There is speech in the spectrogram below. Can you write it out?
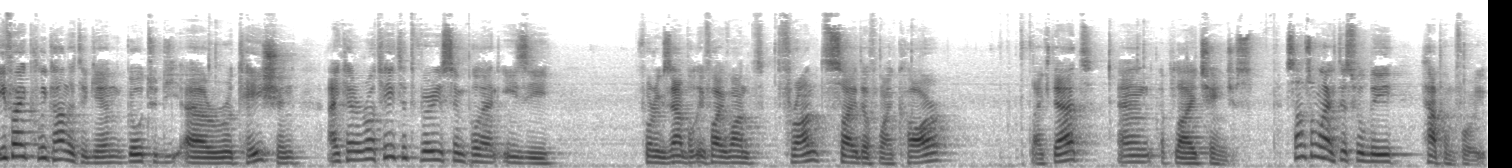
If I click on it again, go to the uh, rotation, I can rotate it very simple and easy. For example, if I want front side of my car, like that, and apply changes. Something like this will be happen for you.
